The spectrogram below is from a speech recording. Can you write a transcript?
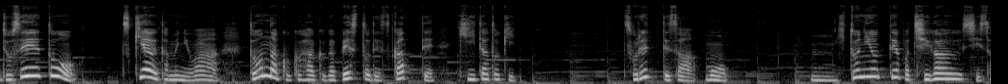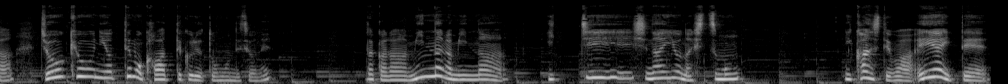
女性と付き合うためにはどんな告白がベストですかって聞いた時っそれってさもう、うん、人によってやっぱ違うしさ状況によっても変わってくると思うんですよねだからみんながみんな一致しないような質問に関しては AI って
